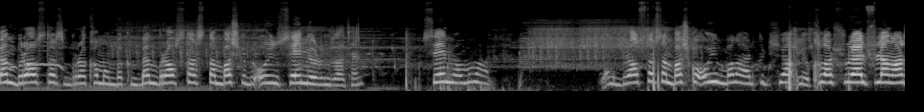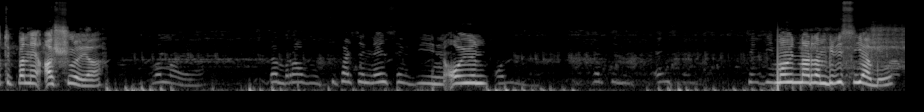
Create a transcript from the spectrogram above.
ben Brawl Stars'ı bırakamam bakın. Ben Brawl Stars'tan başka bir oyun sevmiyorum zaten. Sevmiyorum ama yani Brawl Stars'tan başka oyun bana artık şey yapmıyor. Clash Royale falan artık beni aşıyor ya. Vallahi ya. Ben Brawl Supercell'in en sevdiğin oyun, oyun sevdiğim oyunlardan birisi ya bu.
